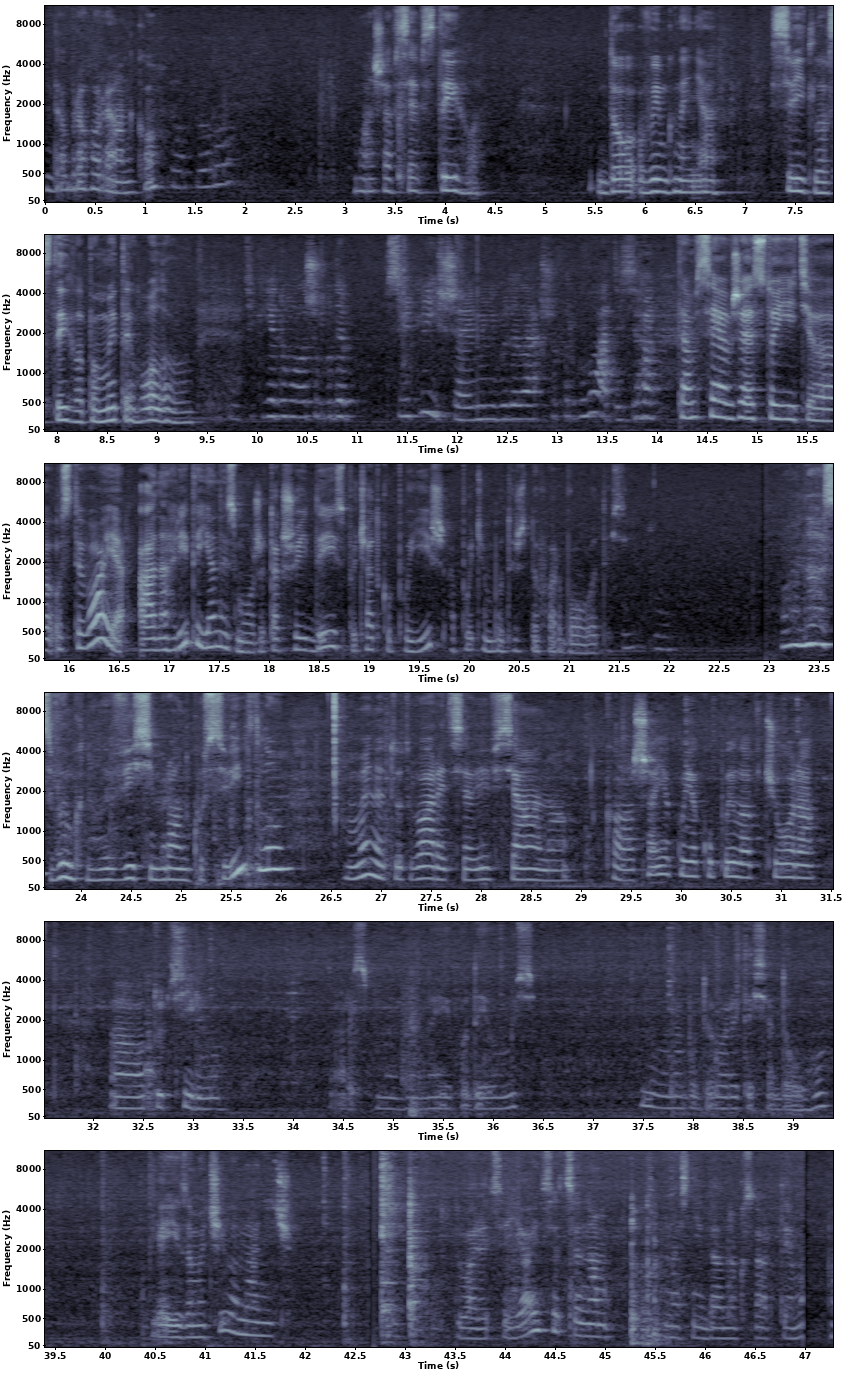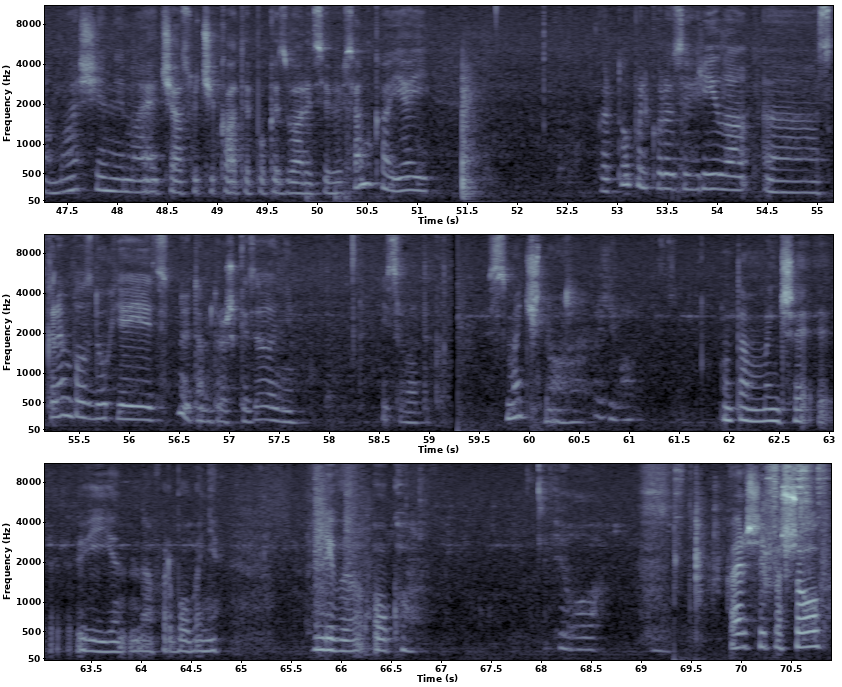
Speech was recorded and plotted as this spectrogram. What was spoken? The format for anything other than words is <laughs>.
Доброго ранку. Доброго. Маша все встигла. До вимкнення світла встигла помити голову. Тільки я думала, що буде світліше і мені буде легше фарбуватися. Там все вже стоїть, е, остиває, а нагріти я не зможу. Так що йди спочатку поїж, а потім будеш дофарбовуватись. У нас вимкнули в 8 ранку світло. У мене тут вариться вівсяна каша, яку я купила вчора. Тут сильно. Зараз ми на неї подивимось. Ну, вона буде варитися довго. Я її замочила на ніч. Тут варяться яйця. Це нам на сніданок з Артемом. А Маші немає часу чекати, поки звариться вівсянка. Я їй картопельку розігріла, е, скрембл з двох яєць, ну і там трошки зелені і салатик. Смачного. Ну, там менше е, вії нафарбовані. Ліве око. Фігово. Перший пішов.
